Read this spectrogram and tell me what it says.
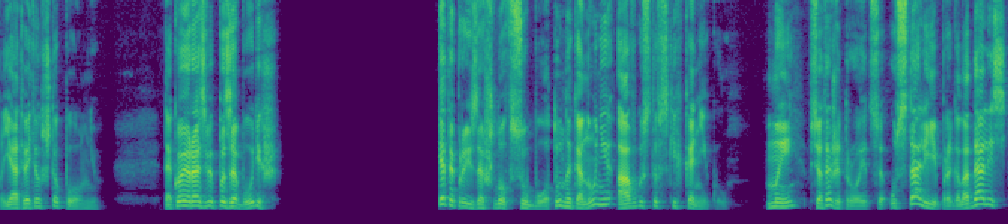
Я ответил, что помню. Такое разве позабудешь? Это произошло в субботу, накануне августовских каникул. Мы, все та же троица, устали и проголодались,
